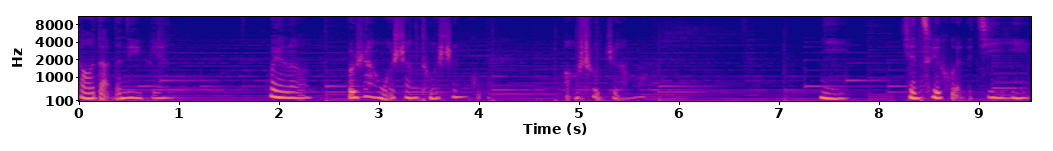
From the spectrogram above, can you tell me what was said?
刀打的那边，为了不让我伤痛深谷，饱受折磨，你先摧毁了记忆，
